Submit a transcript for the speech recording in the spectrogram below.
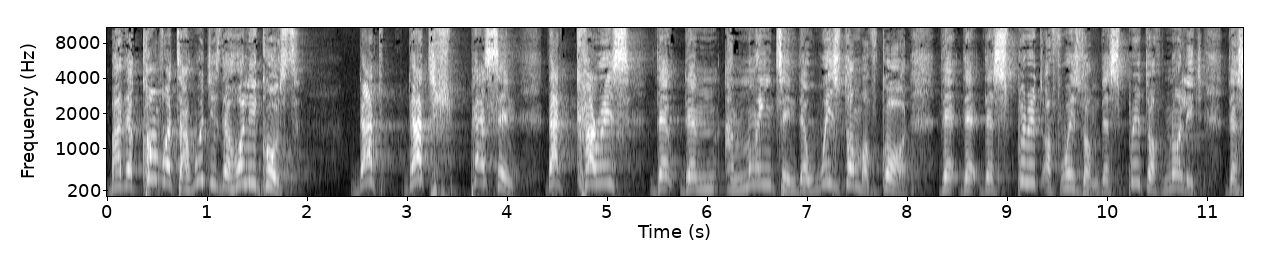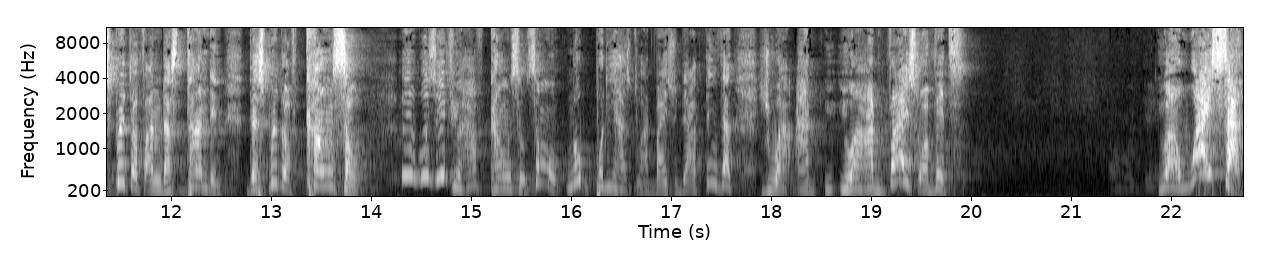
But the Comforter, which is the Holy Ghost, that, that person that carries the, the anointing, the wisdom of God, the, the, the spirit of wisdom, the spirit of knowledge, the spirit of understanding, the spirit of counsel. Because if you have counsel, someone nobody has to advise you. There are things that you are you are advised of it. You are wiser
